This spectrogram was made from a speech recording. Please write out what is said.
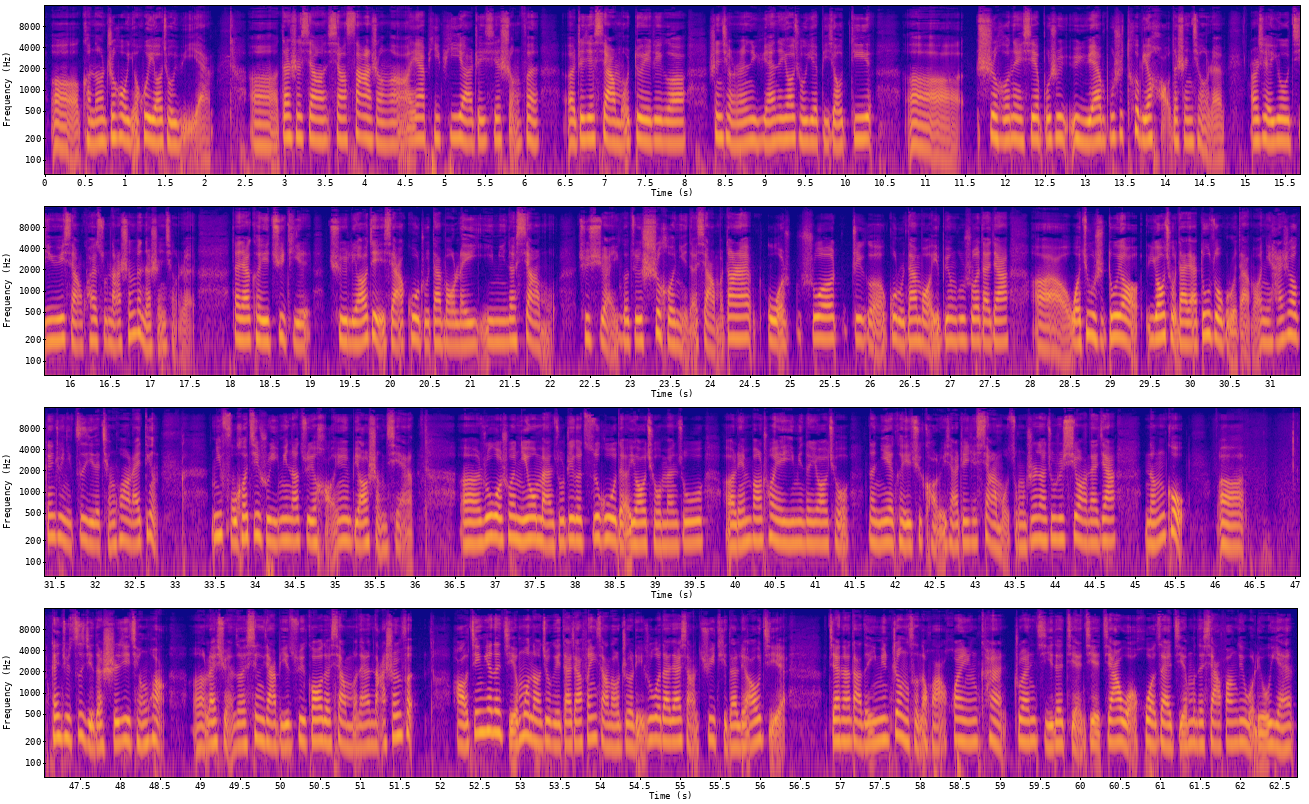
呃，可能之后也会要求语言。呃，但是像像萨省啊、AIPP 啊这些省份，呃，这些项目对这个申请人语言的要求也比较低。呃，适合那些不是语言不是特别好的申请人，而且又急于想快速拿身份的申请人，大家可以具体去了解一下雇主担保类移民的项目，去选一个最适合你的项目。当然，我说这个雇主担保也并不是说大家，呃，我就是都要要求大家都做雇主担保，你还是要根据你自己的情况来定。你符合技术移民那最好，因为比较省钱。呃，如果说你有满足这个自雇的要求，满足呃联邦创业移民的要求，那你也可以去考虑一下这些项目。总之呢，就是希望大家能够呃根据自己的实际情况，呃来选择性价比最高的项目来拿身份。好，今天的节目呢就给大家分享到这里。如果大家想具体的了解加拿大的移民政策的话，欢迎看专辑的简介，加我或在节目的下方给我留言。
